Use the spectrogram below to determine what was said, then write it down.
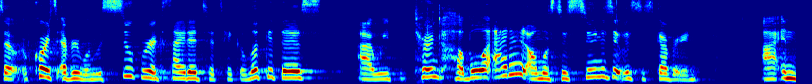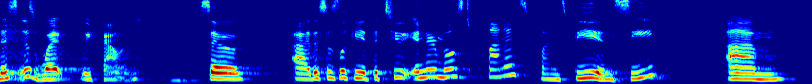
So, of course, everyone was super excited to take a look at this. Uh, we turned Hubble at it almost as soon as it was discovered. Uh, and this is what we found. So, uh, this is looking at the two innermost planets, planets B and C. Um,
